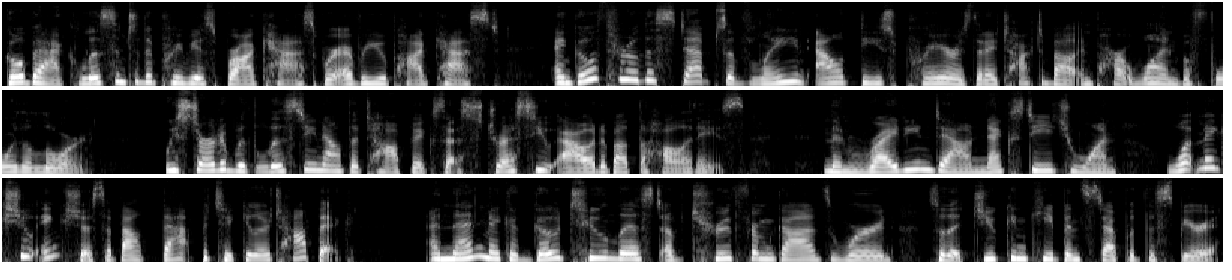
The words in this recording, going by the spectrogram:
Go back, listen to the previous broadcast wherever you podcast, and go through the steps of laying out these prayers that I talked about in part one before the Lord. We started with listing out the topics that stress you out about the holidays, and then writing down next to each one what makes you anxious about that particular topic. And then make a go to list of truth from God's word so that you can keep in step with the Spirit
